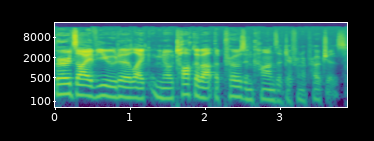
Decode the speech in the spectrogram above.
bird's eye view to like, you know, talk about the pros and cons of different approaches.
